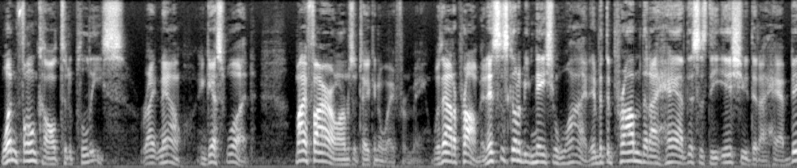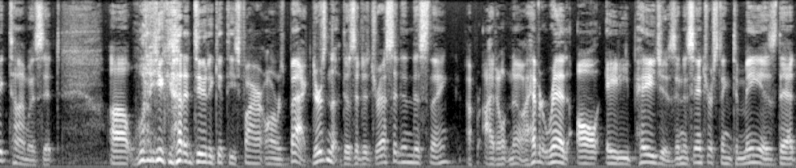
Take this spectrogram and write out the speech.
One phone call to the police right now, and guess what? My firearms are taken away from me without a problem. And this is going to be nationwide. But the problem that I have, this is the issue that I have big time, is that uh, what do you got to do to get these firearms back? There's no, does it address it in this thing? I, I, don't know. I haven't read all 80 pages, and it's interesting to me is that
